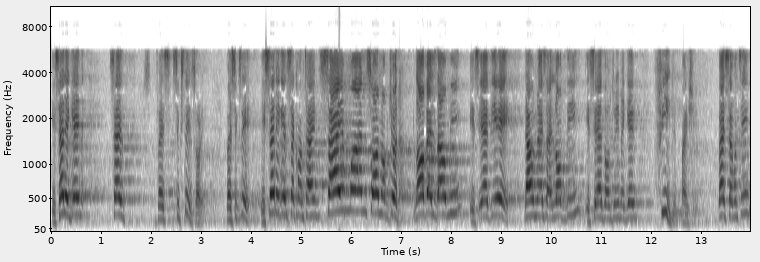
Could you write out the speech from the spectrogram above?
He said again, said, verse 16, sorry. Verse 16. He said again, second time, Simon, son of Jonah, lovest thou me? He said, Yea, thou knowest I love thee. He said unto him again, Feed my sheep. Verse 17.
